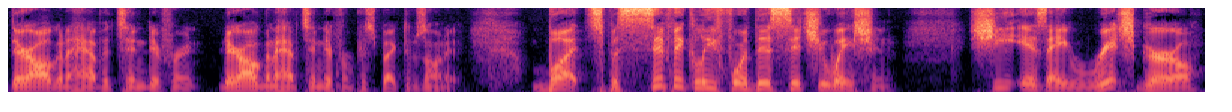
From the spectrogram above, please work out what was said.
They're all going to have a 10 different, they're all going to have 10 different perspectives on it. But specifically for this situation, she is a rich girl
